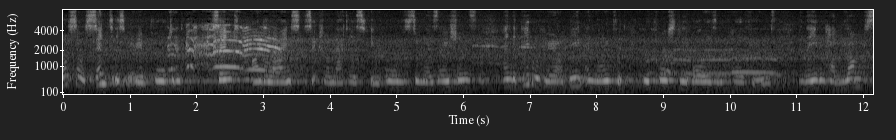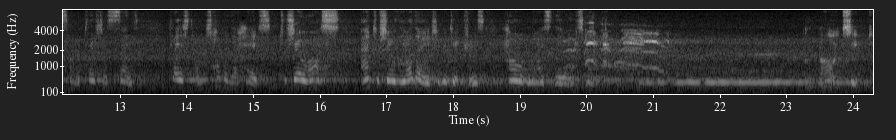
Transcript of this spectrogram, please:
Also, scent is very important. Scent underlines sexual matters in all civilizations, and the people here are being anointed with costly oils and perfumes, and they even had lumps of the precious scent placed on top of their heads to show us and to show the other ancient Egyptians how nice they all smelled. And now it seemed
